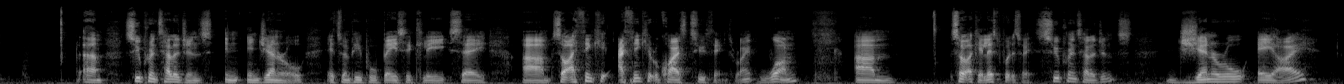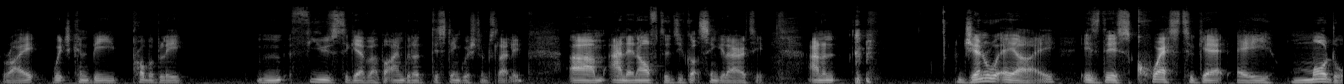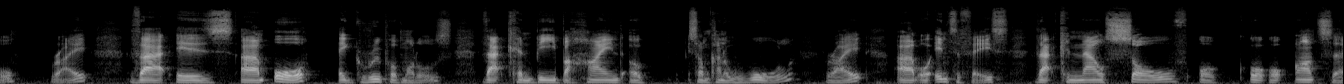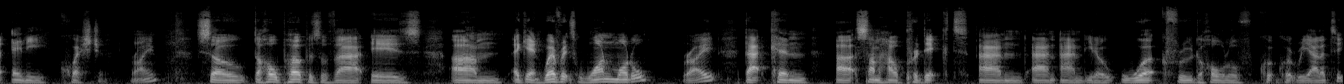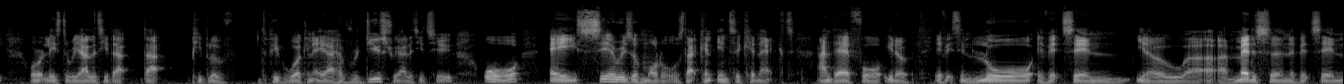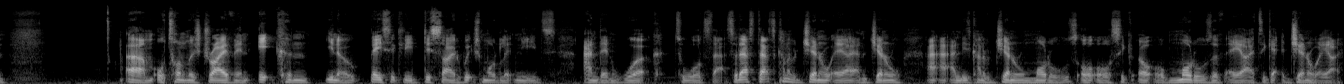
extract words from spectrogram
Um, super intelligence in, in general, it's when people basically say. Um, so I think it, I think it requires two things, right? One, um, so okay, let's put it this way: super intelligence, general AI, right, which can be probably fused together, but I'm going to distinguish them slightly. Um, and then afterwards, you've got singularity, and general AI is this quest to get a model, right, that is um, or a group of models that can be behind a some kind of wall, right, um, or interface that can now solve or or, or answer any question right? So the whole purpose of that is, um, again, whether it's one model, right, that can uh, somehow predict and and and you know work through the whole of quote unquote reality, or at least the reality that that people have the people working AI have reduced reality to, or a series of models that can interconnect, and therefore, you know, if it's in law, if it's in you know uh, uh medicine, if it's in um, autonomous driving, it can you know basically decide which model it needs and then work towards that. So that's that's kind of general AI and general and these kind of general models or or, or models of AI to get a general AI.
